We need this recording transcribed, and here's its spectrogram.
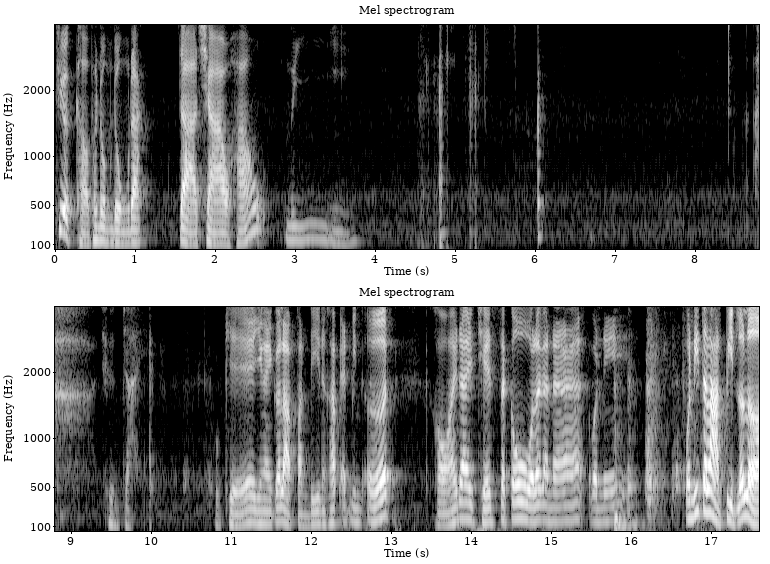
เทือกเขาพนมดงรักจากชาวเฮานี่ชื่นใจ โอเค ยังไงก็หลับฝันดีนะครับแอดมินเอิร์ธขอให้ได้เชสสโก้แล้วกันนะวันนี้ วันนี้ตลาดปิดแล้วเหรอ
